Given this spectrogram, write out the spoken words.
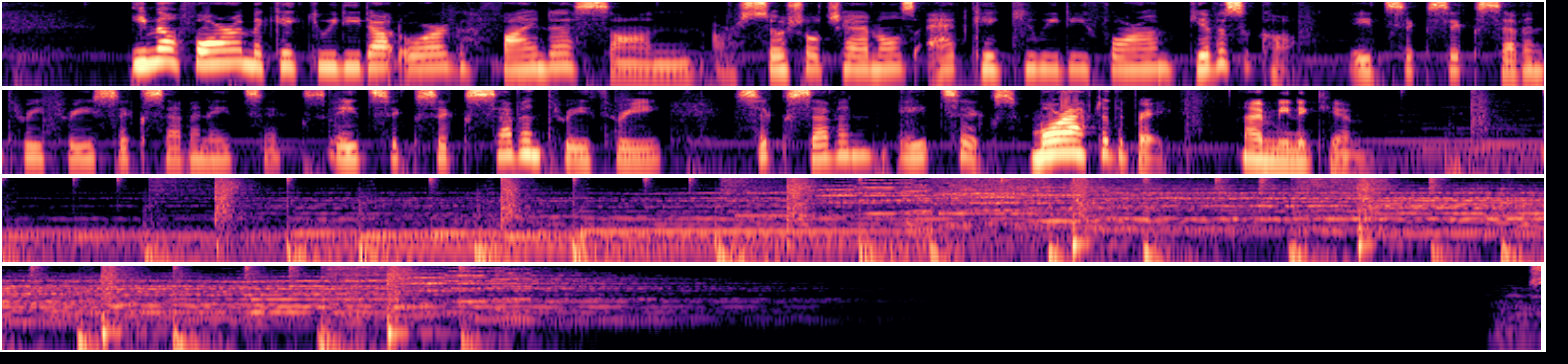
Email forum at kqed.org. Find us on our social channels at KQED Forum. Give us a call, 866 733 6786. 866 733 6786. More after the break. I'm Mina Kim.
